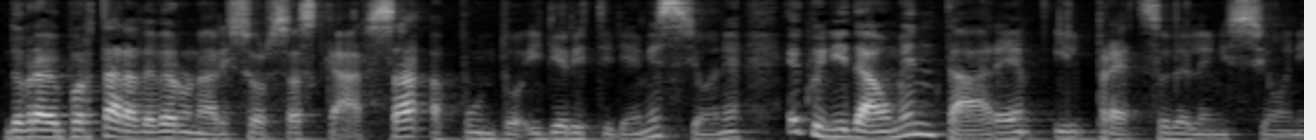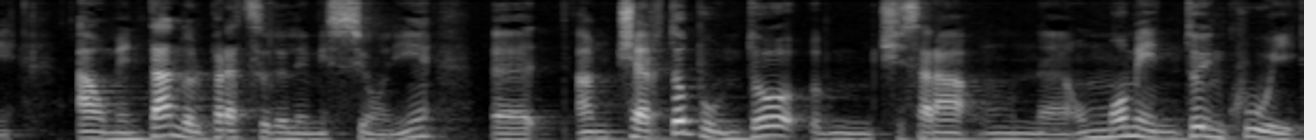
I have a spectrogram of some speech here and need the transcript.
dovrebbe portare ad avere una risorsa scarsa, appunto i diritti di emissione, e quindi da aumentare il prezzo delle emissioni. Aumentando il prezzo delle emissioni, eh, a un certo punto mh, mm, ci sarà un, un, momento in cui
